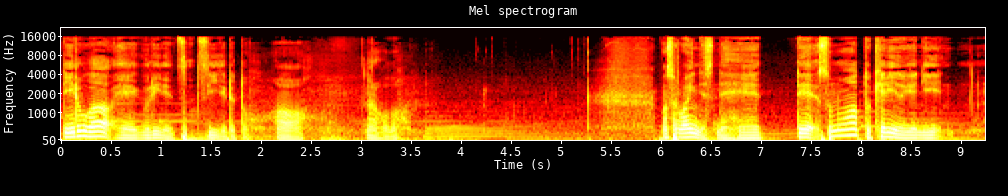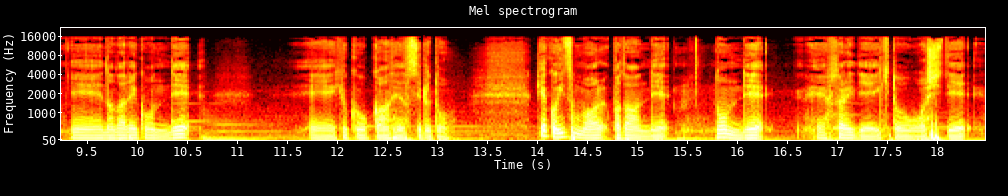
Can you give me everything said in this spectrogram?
で、色が、えー、グリーンでついてると。ああ、なるほど。まあ、それはいいんですね。えー、で、その後、ケリーの家に、えー、なだれ込んで、えー、曲を完成させると。結構いつもあるパターンで、飲んで、えー、二人で意気投合して、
